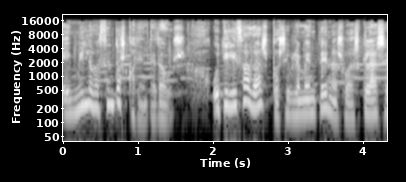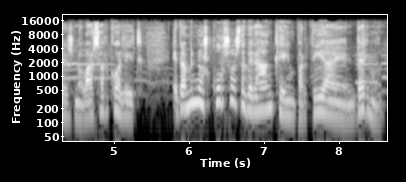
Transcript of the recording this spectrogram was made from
en 1942, utilizadas posiblemente nas súas clases no Vassar College e tamén nos cursos de verán que impartía en Vermont,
